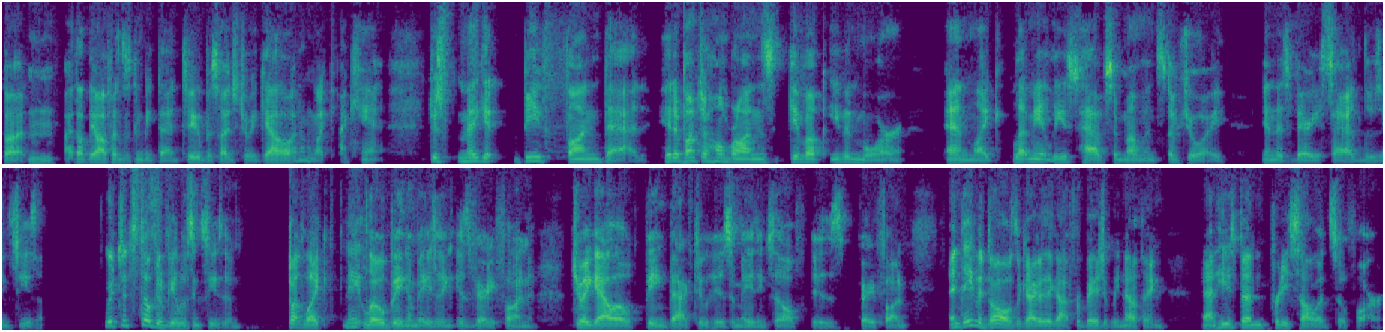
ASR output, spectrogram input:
But mm-hmm. I thought the offense was going to be bad too. Besides Joey Gallo, and I'm like, I can't just make it be fun bad. Hit a bunch of home runs, give up even more, and like let me at least have some moments of joy in this very sad losing season which it's still going to be a losing season. But like Nate Lowe being amazing is very fun. Joey Gallo being back to his amazing self is very fun. And David Dahl is a guy who they got for basically nothing, and he's been pretty solid so far.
